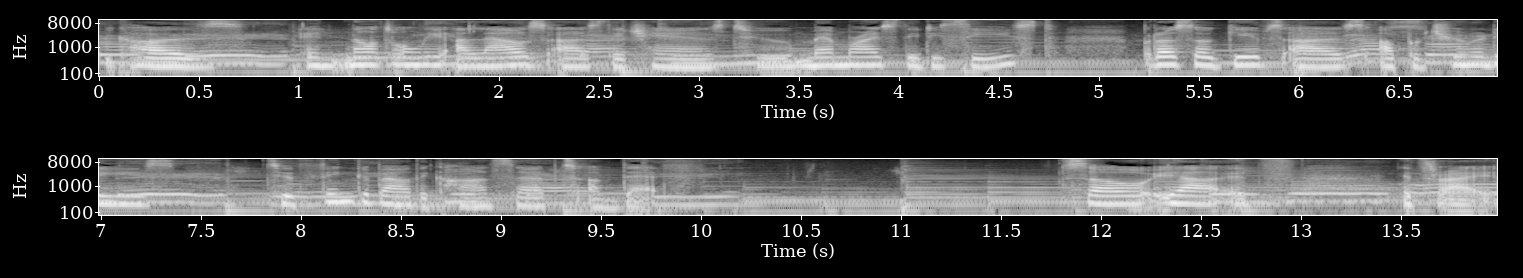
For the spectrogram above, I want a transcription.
because it not only allows us the chance to memorize the deceased, but also gives us opportunities to think about the concept of death. So, yeah, it's it's right.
